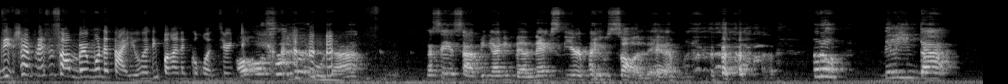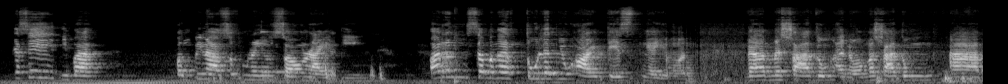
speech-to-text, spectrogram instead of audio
di, syempre sa Somber muna tayo, hindi pa nga nagko-concert. eh. Oo, Solemn muna. Kasi sabi nga ni Belle, next year pa yung Solemn. Pero, Belinda, kasi, di ba, pag pinasok mo na yung songwriting, parang sa mga tulad yung artist ngayon, na masyadong, ano, masyadong um,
